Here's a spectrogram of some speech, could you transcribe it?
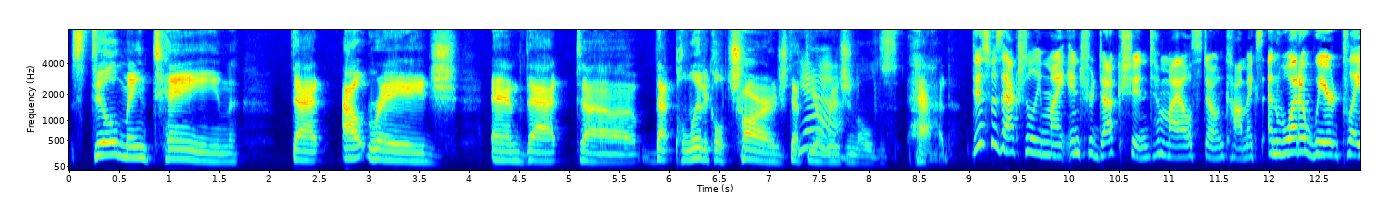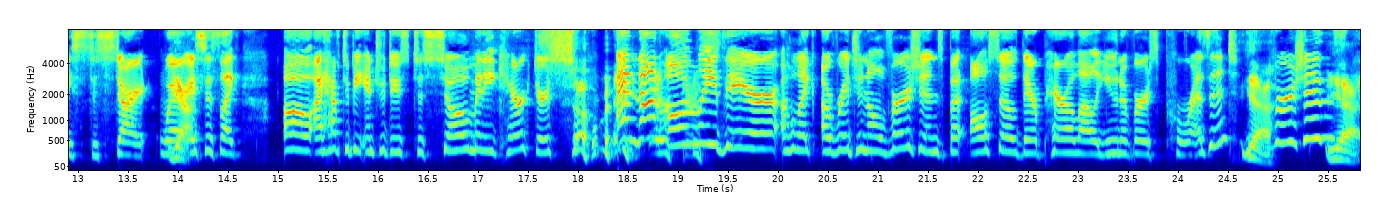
still maintain that outrage and that uh, that political charge that the originals had. This was actually my introduction to Milestone Comics, and what a weird place to start, where Yeah. it's just like, oh, I have to be introduced to so many characters. So many and not characters. only their like original versions, but also their parallel universe present Yeah. versions. Yeah.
